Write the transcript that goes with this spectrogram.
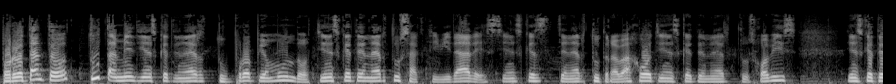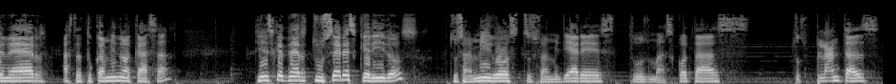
Por lo tanto, tú también tienes que tener tu propio mundo, tienes que tener tus actividades, tienes que tener tu trabajo, tienes que tener tus hobbies, tienes que tener hasta tu camino a casa, tienes que tener tus seres queridos, tus amigos, tus familiares, tus mascotas, tus plantas,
